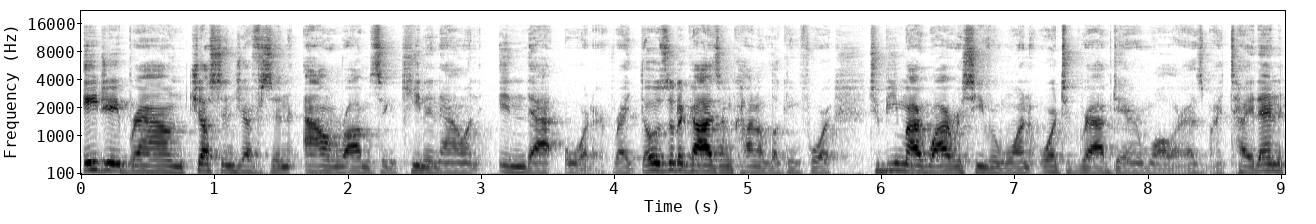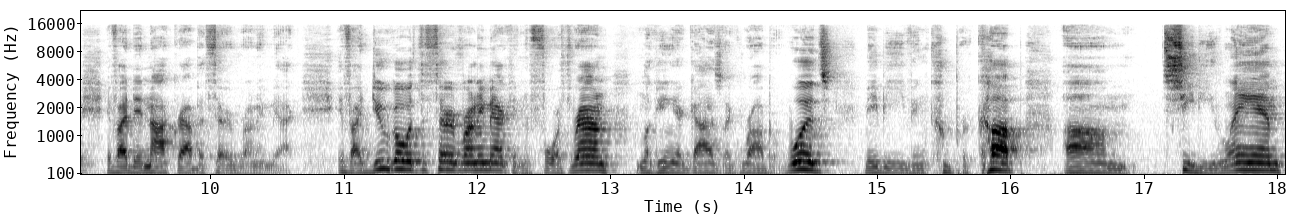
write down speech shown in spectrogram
AJ Brown, Justin Jefferson, Allen Robinson, Keenan Allen in that order, right? Those are the guys I'm kind of looking for to be my wide receiver one or to grab Darren Waller as my tight end if I did not grab a third running back. If I do go with the third running back in the fourth round, I'm looking at guys like Robert Woods, maybe even Cooper Kupp. Um, CeeDee Lamb,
